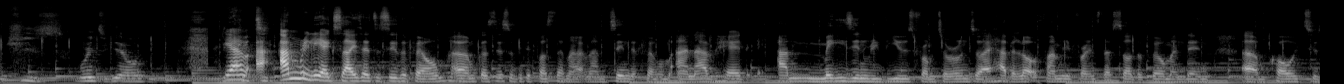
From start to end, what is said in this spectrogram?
and she's going to hear all the. Yeah, critique. I, I'm really excited to see the film because this will be the first time I'm, I'm seeing the film, and I've heard amazing reviews from Toronto. I have a lot of family friends that saw the film and then um, called to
